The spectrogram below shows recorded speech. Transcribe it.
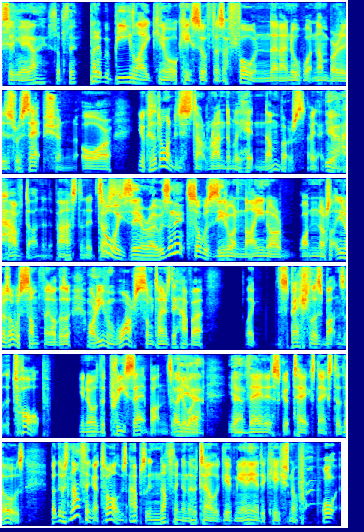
Seeing AI, something. But it would be like, you know, okay, so if there's a phone, then I know what number is reception, or you know, because I don't want to just start randomly hitting numbers. I mean, Yeah. I have done in the past, and it It's does. always zero, isn't it? it's always zero and nine or one or something. You know, it's always something, or there's a, or even worse. Sometimes they have a the specialist buttons at the top. You know, the preset buttons, if Oh, you yeah. like, Yeah. and then it's got text next to those. But there was nothing at all. There was absolutely nothing in the hotel that gave me any indication of what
